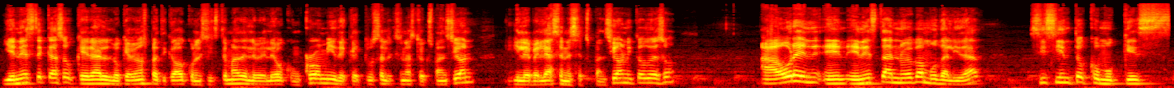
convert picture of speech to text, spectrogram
Y en este caso, que era lo que habíamos platicado con el sistema de leveleo con Chromie, de que tú seleccionas tu expansión y leveleas en esa expansión y todo eso. Ahora en, en, esta nueva modalidad, sí siento como que es,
